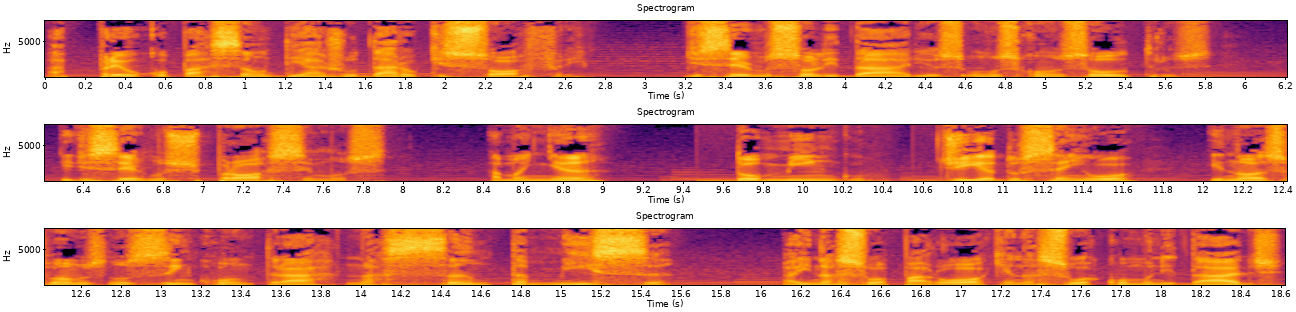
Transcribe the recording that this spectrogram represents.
a preocupação de ajudar o que sofre, de sermos solidários uns com os outros e de sermos próximos. Amanhã, domingo, dia do Senhor, e nós vamos nos encontrar na Santa Missa, aí na sua paróquia, na sua comunidade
